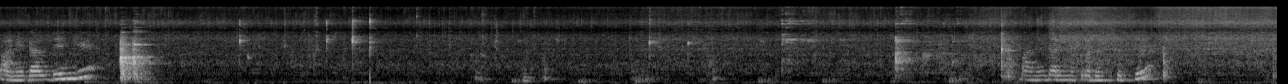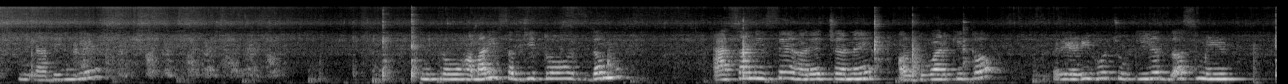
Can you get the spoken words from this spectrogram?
पानी डाल देंगे। पानी डालने के बाद अच्छे से मिला देंगे। मित्रों, हमारी सब्ज़ी तो एकदम आसानी से हरे, चने और गुआर की तो रेडी हो चुकी है। दस मिनट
